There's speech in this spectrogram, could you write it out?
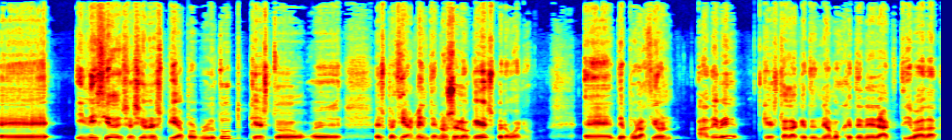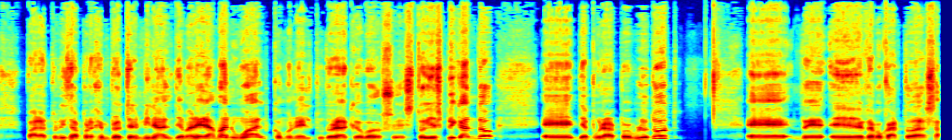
eh, inicio de sesión espía por Bluetooth, que esto eh, especialmente no sé lo que es, pero bueno, depuración ADB, que esta es la que tendríamos que tener activada para actualizar, por ejemplo, el terminal de manera manual, como en el tutorial que os estoy explicando, eh, depurar por Bluetooth, eh, eh, revocar todas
